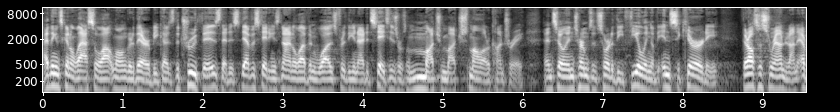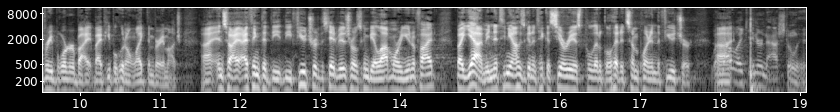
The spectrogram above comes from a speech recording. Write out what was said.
I think it's going to last a lot longer there because the truth is that as devastating as 9/11 was for the United States, Israel's a much much smaller country. And so in terms of sort of the feeling of insecurity. They're also surrounded on every border by, by people who don't like them very much. Uh, and so I, I think that the, the future of the state of Israel is going to be a lot more unified. But yeah, I mean, Netanyahu is going to take a serious political hit at some point in the future. What Uh, like internationally?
